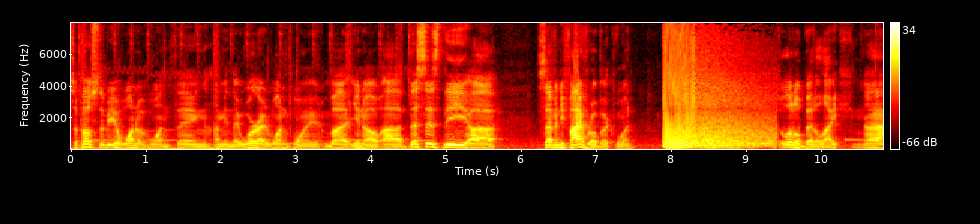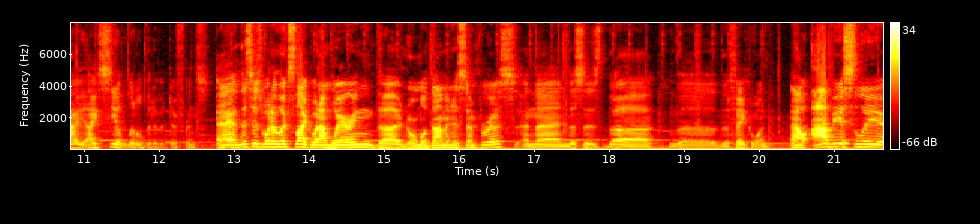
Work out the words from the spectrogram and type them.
supposed to be a one of one thing. I mean, they were at one point, but you know, uh, this is the uh, 75 Robux one. A little bit alike. I, I see a little bit of a difference. And this is what it looks like when I'm wearing the normal Dominus Empress, and then this is the the the fake one. Now, obviously,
